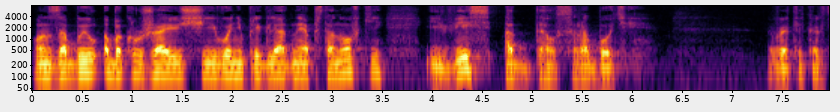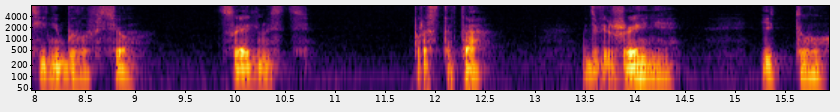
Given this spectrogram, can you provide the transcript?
Он забыл об окружающей его неприглядной обстановке и весь отдался работе. В этой картине было все. Цельность, простота, движение и то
